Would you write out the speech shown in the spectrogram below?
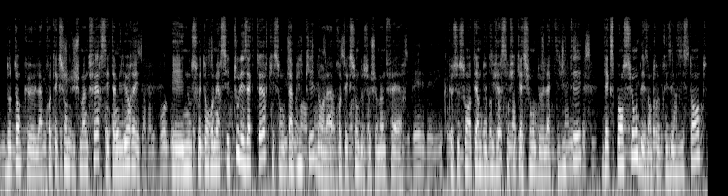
D'autant que la protection du chemin de fer s'est améliorée. Et nous souhaitons remercier tous les acteurs qui sont impliqués dans la protection de ce chemin de fer. Que ce soit en termes de diversification de l'activité, d'expansion des entreprises existantes,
